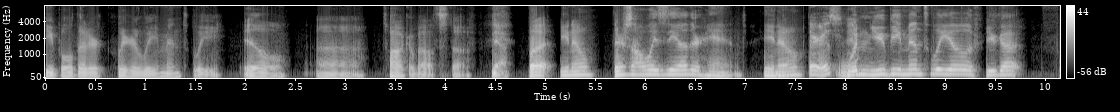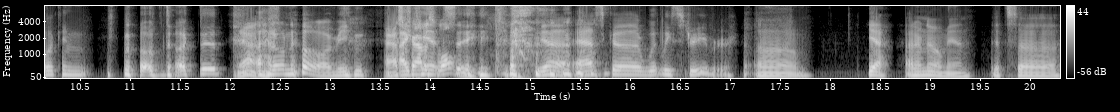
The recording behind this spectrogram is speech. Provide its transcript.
people that are clearly mentally ill uh, talk about stuff. Yeah. But you know, there's always the other hand. You know, There is. wouldn't you be mentally ill if you got fucking abducted? Yeah. I don't know. I mean, Ask I Travis Walton. say- yeah, ask uh, Whitley Strieber. Um, yeah, I don't know, man. It's uh,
